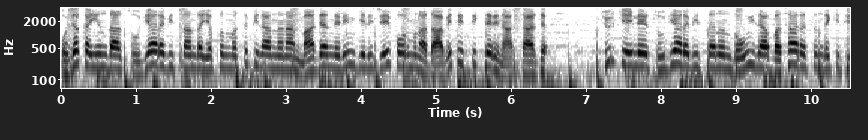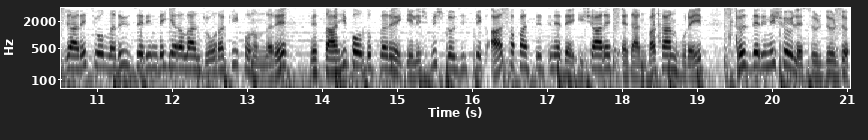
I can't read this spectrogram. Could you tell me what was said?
Ocak ayında Suudi Arabistan'da yapılması planlanan madenlerin geleceği formuna davet ettiklerini aktardı. Türkiye ile Suudi Arabistan'ın doğuyla batı arasındaki ticaret yolları üzerinde yer alan coğrafi konumları ve sahip oldukları gelişmiş lojistik ağ kapasitesine de işaret eden Bakan Hureyf sözlerini şöyle sürdürdü.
